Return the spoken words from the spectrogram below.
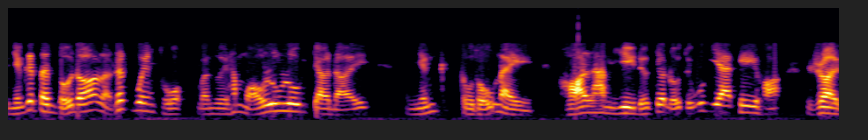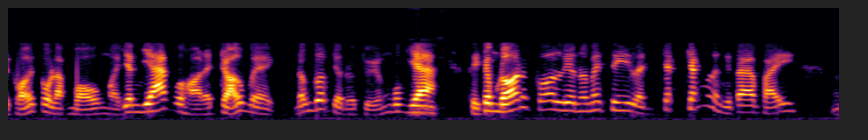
những cái tên tuổi đó là rất quen thuộc và người hâm mộ luôn luôn chờ đợi những cầu thủ này họ làm gì được cho đội tuyển quốc gia khi họ rời khỏi câu lạc bộ mà danh giá của họ đã trở về đóng góp cho đội tuyển quốc gia. Thì trong đó có Lionel Messi là chắc chắn là người ta phải ừ,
